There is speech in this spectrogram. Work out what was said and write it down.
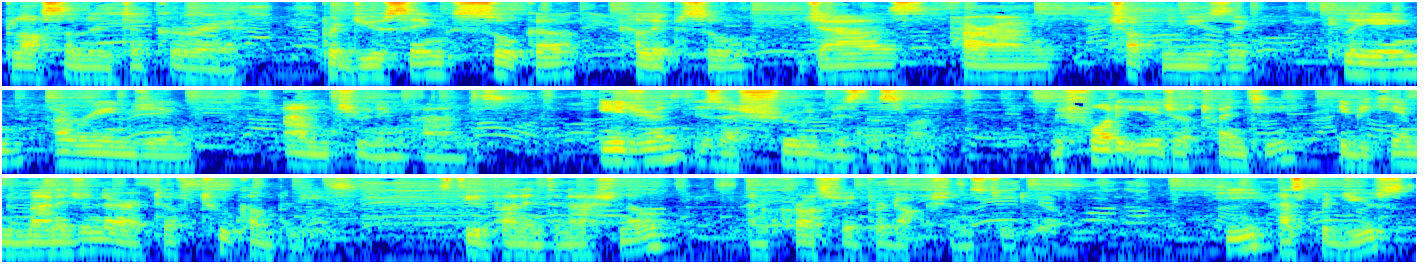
blossomed into a career, producing soca, calypso, jazz, parang, chutney music, playing, arranging, and tuning pans. Adrian is a shrewd businessman. Before the age of 20, he became the managing director of two companies, Steelpan International and Crossfade Production Studio. He has produced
